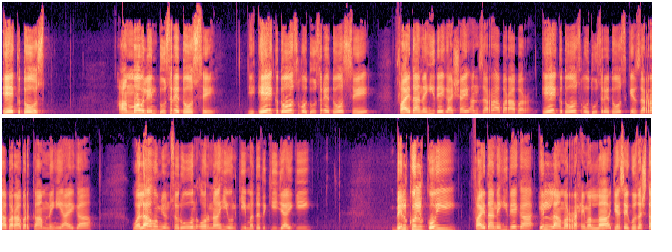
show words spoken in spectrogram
ایک دوست۔ ہم دوسرے دوست سے۔ جی ایک دوست وہ دوسرے دوست سے فائدہ نہیں دے گا شے ان ذرہ برابر۔ ایک دوست وہ دوسرے دوست کے ذرہ برابر کام نہیں آئے گا۔ ولاحم یونسرون اور نہ ہی ان کی مدد کی جائے گی۔ بالکل کوئی فائدہ نہیں دے گا اللہ مر رحم اللہ۔ جیسے گزشتہ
